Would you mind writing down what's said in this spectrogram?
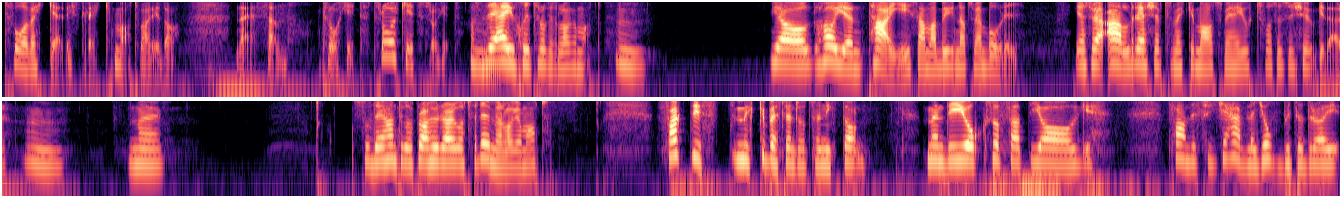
två veckor i sträck mat varje dag. Nej, sen. Tråkigt, tråkigt, tråkigt. Alltså Mm. det är ju skittråkigt att laga mat. Mm. Jag har ju en thai i samma byggnad som jag bor i. Jag tror jag aldrig har köpt så mycket mat som jag har gjort 2020 där. Mm. Nej. Så det har inte gått bra. Hur har det gått för dig med att laga mat? Faktiskt mycket bättre än 2019. Men det är ju också för att jag... Fan det är så jävla jobbigt att dra, i,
